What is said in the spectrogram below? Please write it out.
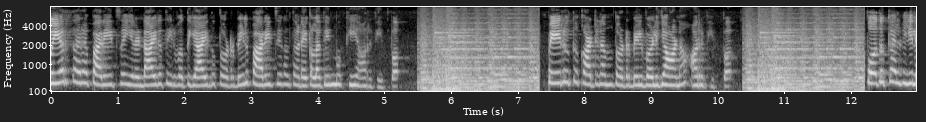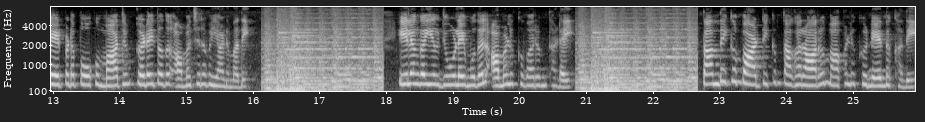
உயர்தர பரீட்சை இரண்டாயிரத்தி இருபத்தி ஐந்து தொடர்பில் பரீட்சைகள் திணைக்களத்தின் முக்கிய அறிவிப்பு. பேருந்து கட்டணம் தொடர்பில் வெளியான அறிவிப்பு. பொதுக்கல்வியில் ஏற்பட போகும் மாற்றம் கிடைத்தது அமைச்சரவை அனுமதி. இலங்கையில் ஜூலை முதல் அமலுக்கு வரும் தடை. தந்தைக்கும் பாட்டிக்கும் தகராறு மகளுக்கு நேர்ந்த கதி.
